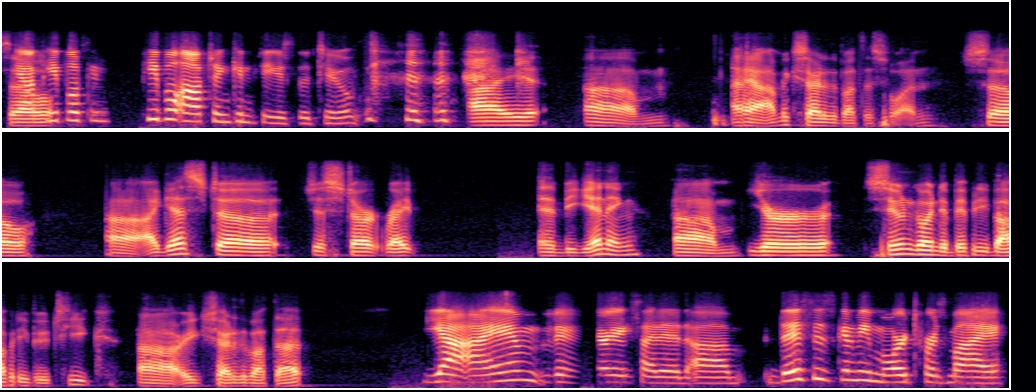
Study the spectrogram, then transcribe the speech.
So yeah, people can people often confuse the two. I um I, I'm excited about this one. So uh, I guess to just start right in the beginning, um, you're soon going to Bippity Boppity Boutique. Uh, are you excited about that? yeah, I am very excited. Um, this is going to be more towards my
